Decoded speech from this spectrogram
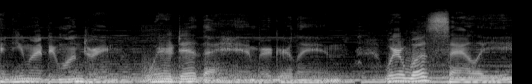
And you might be wondering, where did that hamburger land? Where was Sally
